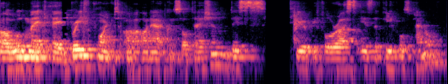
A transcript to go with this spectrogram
will make a brief point on our consultation. This here before us is the People's Panel.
